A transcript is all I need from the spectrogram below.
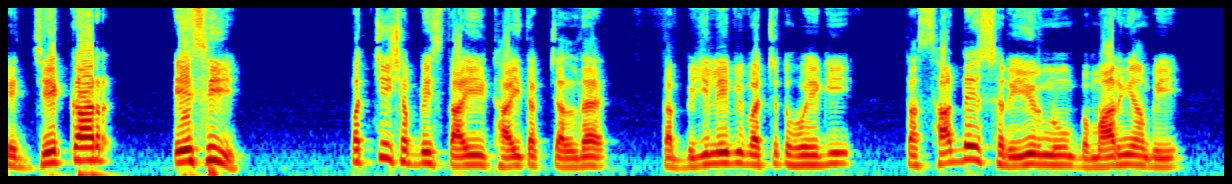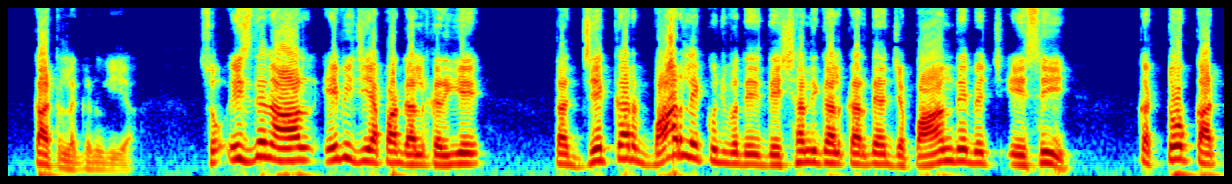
ਕਿ ਜੇਕਰ ਏਸੀ 25 26 27 28 ਤੱਕ ਚੱਲਦਾ ਤਾਂ ਬਿਜਲੀ ਵੀ ਬਚਤ ਹੋਏਗੀ, ਤਾਂ ਸਾਡੇ ਸਰੀਰ ਨੂੰ ਬਿਮਾਰੀਆਂ ਵੀ ਘੱਟ ਲੱਗਣਗੀਆਂ। ਸੋ ਇਸ ਦੇ ਨਾਲ ਇਹ ਵੀ ਜੇ ਆਪਾਂ ਗੱਲ ਕਰੀਏ, ਤਾਂ ਜੇਕਰ ਬਾਹਰਲੇ ਕੁਝ ਵਿਦੇਸ਼ ਦੇਸ਼ਾਂ ਦੀ ਗੱਲ ਕਰਦੇ ਹਾਂ, ਜਾਪਾਨ ਦੇ ਵਿੱਚ ਏਸੀ ਘੱਟੋ ਘੱਟ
